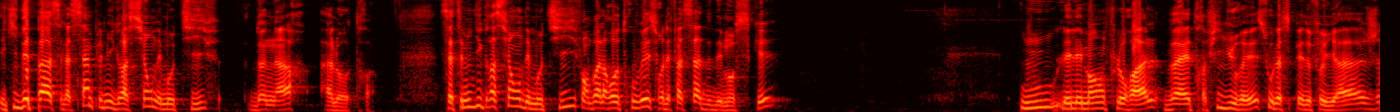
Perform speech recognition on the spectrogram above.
et qui dépasse la simple migration des motifs d'un art à l'autre. Cette migration des motifs, on va la retrouver sur les façades des mosquées, où l'élément floral va être figuré sous l'aspect de feuillage,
